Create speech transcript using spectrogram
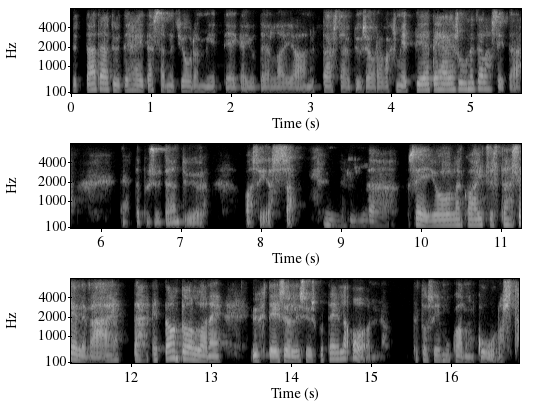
nyt tämä täytyy tehdä, ei tässä nyt jouda miettiä eikä jutella ja nyt taas täytyy seuraavaksi miettiä ja tehdä ja suunnitella sitä, että pysytään työasiassa. Mm, kyllä. Se ei ole ollenkaan itsestään selvää, että, että on tuollainen yhteisöllisyys kuin teillä on. Että tosi mukavan kuulosta.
